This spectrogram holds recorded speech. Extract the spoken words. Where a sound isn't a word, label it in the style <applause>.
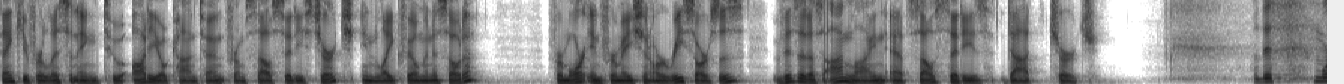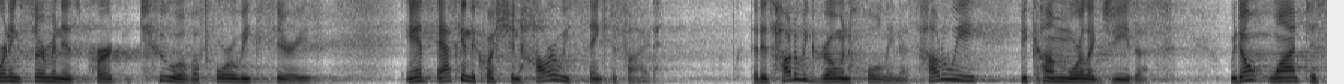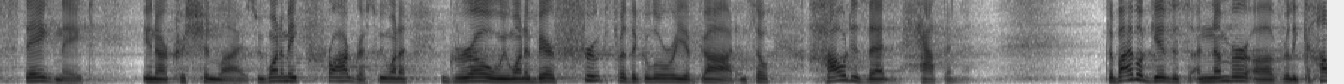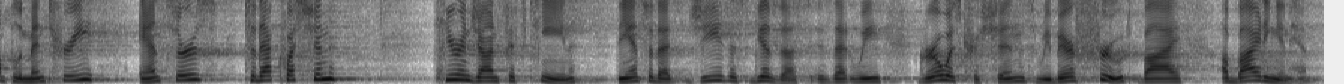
Thank you for listening to audio content from South Cities Church in Lakeville, Minnesota. For more information or resources, visit us online at southcities.church. Well, this morning's sermon is part two of a four week series asking the question how are we sanctified? That is, how do we grow in holiness? How do we become more like Jesus? We don't want to stagnate in our Christian lives. We want to make progress. We want to grow. We want to bear fruit for the glory of God. And so, how does that happen? The Bible gives us a number of really complementary answers to that question. Here in John 15, the answer that Jesus gives us is that we grow as Christians, we bear fruit by abiding in Him.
